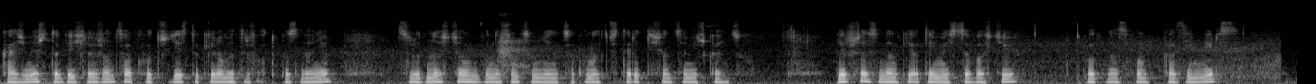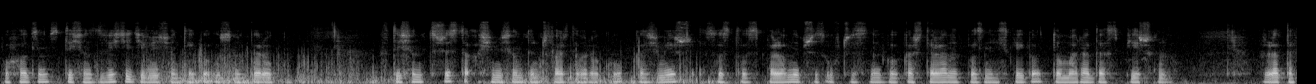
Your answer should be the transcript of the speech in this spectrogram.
Kaźmierz to wieś leżąca około 30 km od Poznania z ludnością wynoszącą nieco ponad 4000 mieszkańców. Pierwsze wzmianki o tej miejscowości pod nazwą Kazimirs pochodzą z 1298 roku. W 1384 roku Kazimierz został spalony przez ówczesnego kasztelana poznańskiego Tomarada Spieszno. W latach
